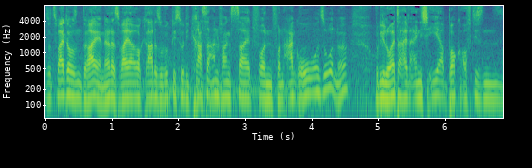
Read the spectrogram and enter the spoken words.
so 2003, ne? Das war ja auch gerade so wirklich so die krasse Anfangszeit von, von Agro und so, ne? Wo die Leute halt eigentlich eher Bock auf diesen,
